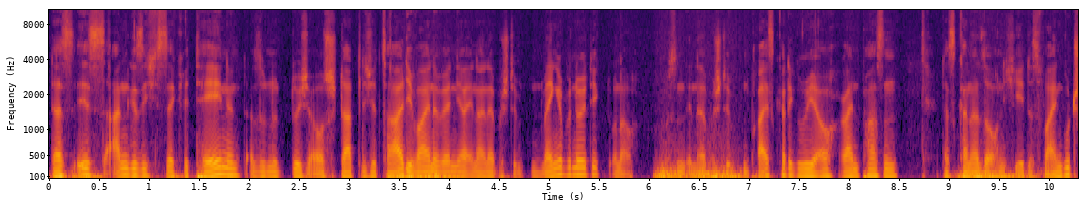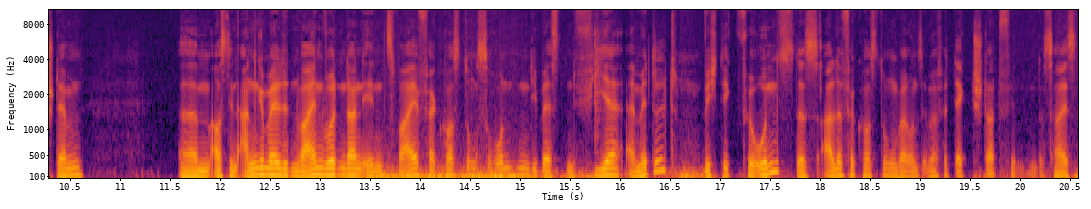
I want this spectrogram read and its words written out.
Das ist angesichts der Kriterien, also eine durchaus stattliche Zahl. Die Weine werden ja in einer bestimmten Menge benötigt und auch müssen in einer bestimmten Preiskategorie auch reinpassen. Das kann also auch nicht jedes Weingut stemmen. Ähm, aus den angemeldeten Weinen wurden dann in zwei Verkostungsrunden die besten vier ermittelt. Wichtig für uns, dass alle Verkostungen bei uns immer verdeckt stattfinden. Das heißt,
